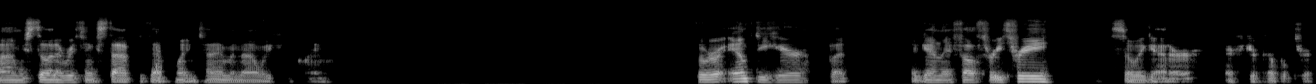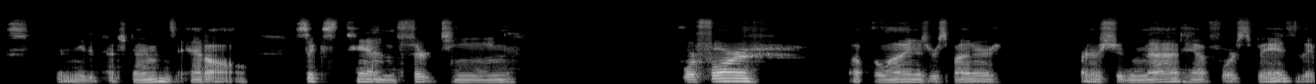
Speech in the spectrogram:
Um, we still had everything stopped at that point in time, and now we can claim. So we're empty here but again, they fell 3 3. So we got our extra couple tricks. Didn't need to touch diamonds at all. 6, 10, 13, 4 4. Up the line is responder. Partner should not have four spades. They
